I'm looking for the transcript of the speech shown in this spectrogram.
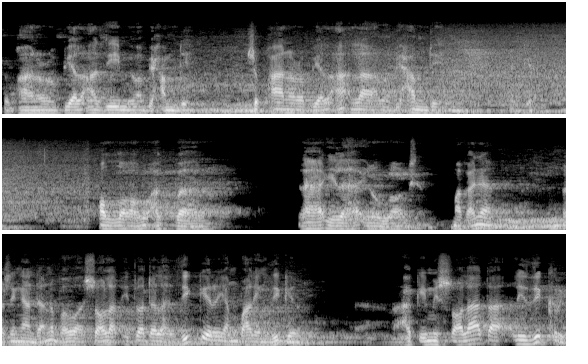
Subhana rabbiyal azim wa bihamdi Subhana rabbiyal a'la wa bihamdi Allahu akbar La ilaha illallah Makanya sing ngandakno bahwa salat itu adalah zikir yang paling zikir. Hakimis salata li zikri.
